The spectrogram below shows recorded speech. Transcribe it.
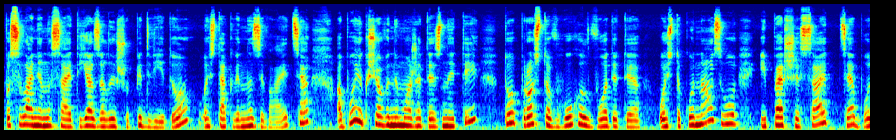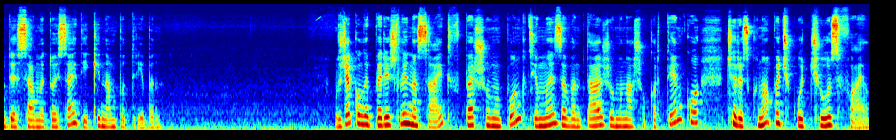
Посилання на сайт я залишу під відео, ось так він називається. Або якщо ви не можете знайти, то просто в Google вводите ось таку назву, і перший сайт це буде саме той сайт, який нам потрібен. Вже коли перейшли на сайт, в першому пункті ми завантажуємо нашу картинку через кнопочку Choose File.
